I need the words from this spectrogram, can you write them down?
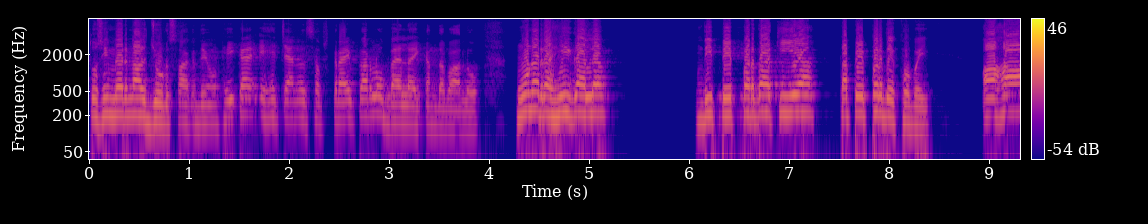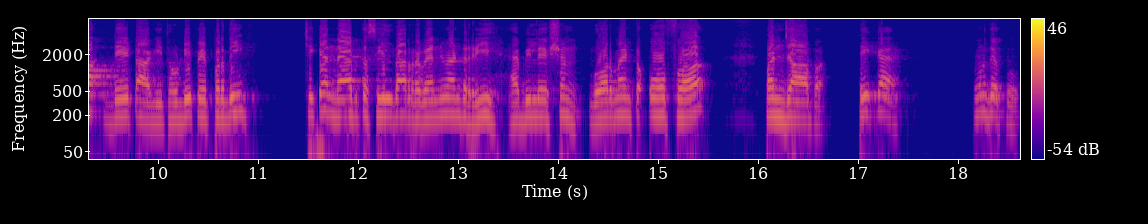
ਤੁਸੀਂ ਮੇਰੇ ਨਾਲ ਜੁੜ ਸਕਦੇ ਹੋ, ਠੀਕ ਹੈ? ਇਹ ਚੈਨਲ ਸਬਸਕ੍ਰਾਈਬ ਕਰ ਲਓ ਬੈਲ ਆਈਕਨ ਦਬਾ ਲਓ। ਹੁਣ ਰਹੀ ਗੱਲ ਵੀ ਪੇਪਰ ਦਾ ਕੀ ਆ? ਤਾਂ ਪੇਪਰ ਦੇਖੋ ਬਈ। ਆਹ ਡੇਟ ਆ ਗਈ ਤੁਹਾਡੀ ਪੇਪਰ ਦੀ, ਠੀਕ ਹੈ? Naib Tehsildar revenue and rehabilitation government of Punjab, ਠੀਕ ਹੈ? ਹੁਣ ਦੇਖੋ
